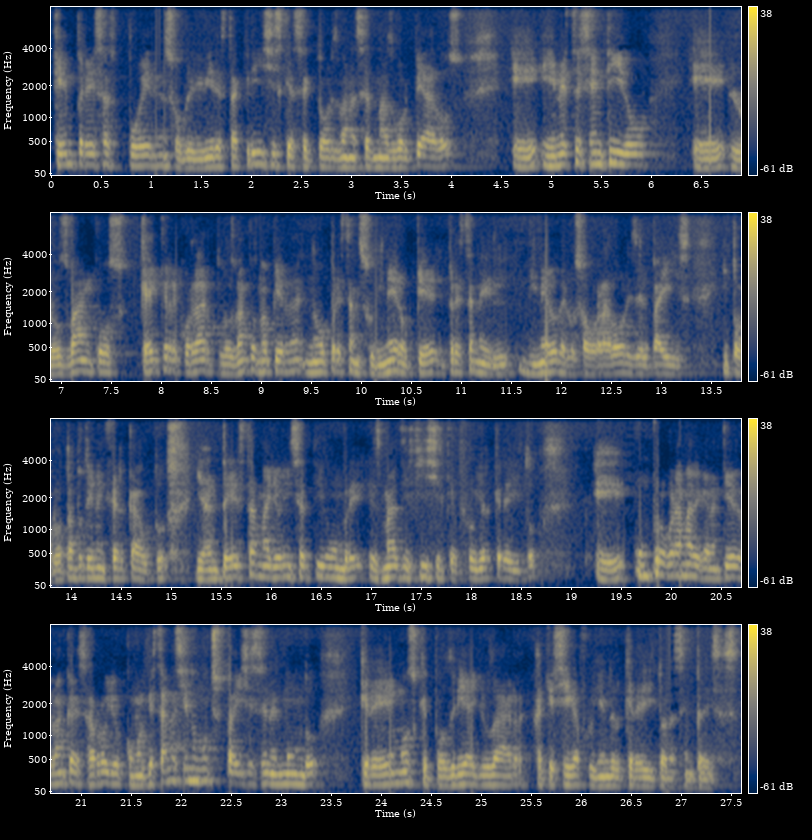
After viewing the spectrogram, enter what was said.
qué empresas pueden sobrevivir esta crisis, qué sectores van a ser más golpeados. Eh, y en este sentido, eh, los bancos, que hay que recordar, los bancos no, pierden, no prestan su dinero, prestan el dinero de los ahorradores del país y por lo tanto tienen que ser cautos. Y ante esta mayor incertidumbre es más difícil que fluya el crédito. Eh, un programa de garantía de banca de desarrollo como el que están haciendo muchos países en el mundo, creemos que podría ayudar a que siga fluyendo el crédito a las empresas.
